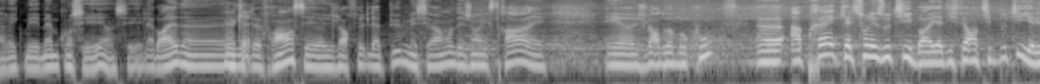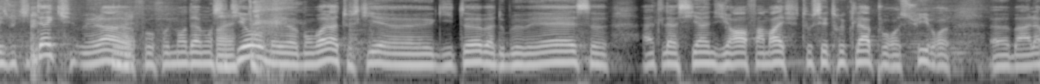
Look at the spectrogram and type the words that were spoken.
avec mes mêmes conseillers. Hein. c'est la Bred de France, et je leur fais de la pub, mais c'est vraiment des gens extra. Et, et euh, je leur dois beaucoup. Euh, après, quels sont les outils? Il y a différents types d'outils. Il y a les outils tech, mais là, il faut, demander à mon CTO. Mais euh, bon, voilà, tout ce qui est GitHub, AWS, Atlassian, Jira, enfin bref, tous ces trucs-là pour suivre bah, la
